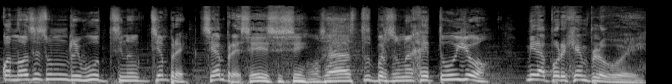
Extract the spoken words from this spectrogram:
cuando haces un reboot, sino siempre. Siempre, sí, sí, sí. O sea, es tu personaje tuyo. Mira, por ejemplo, güey.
